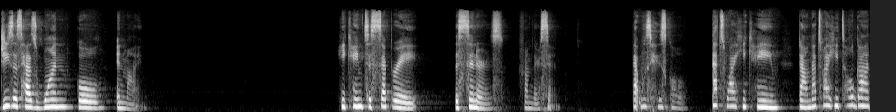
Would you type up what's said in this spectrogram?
Jesus has one goal in mind He came to separate the sinners from their sin. That was his goal. That's why he came down. That's why he told God,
